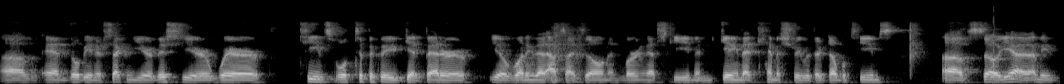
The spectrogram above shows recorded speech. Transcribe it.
um, and they'll be in their second year this year, where teams will typically get better, you know, running that outside zone and learning that scheme and getting that chemistry with their double teams. Uh, so yeah, I mean,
